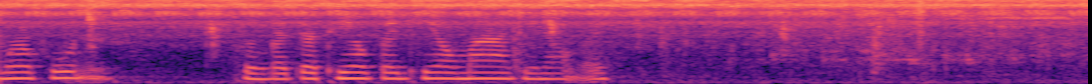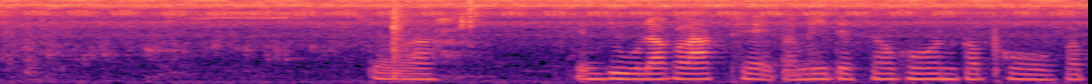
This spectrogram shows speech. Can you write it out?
เมื่อพุ่นเพิ่นก็จะเที่ยวไปเที่ยวมาพี่น้องเอ้ย แต่ว่าเป็นอยู่รักๆแท้ก็มีแต่สาวพรกับพ่อกับ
